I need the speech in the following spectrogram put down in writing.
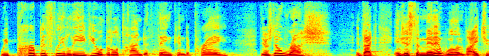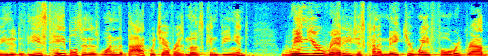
We purposely leave you a little time to think and to pray. There's no rush. In fact, in just a minute, we'll invite you either to these tables or there's one in the back, whichever is most convenient. When you're ready, just kind of make your way forward, grab a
